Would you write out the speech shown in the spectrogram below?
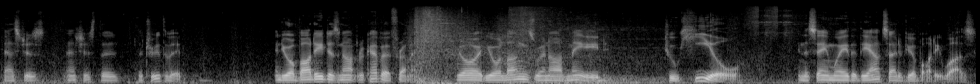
That's just that's just the, the truth of it. And your body does not recover from it. Your your lungs were not made to heal in the same way that the outside of your body was.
